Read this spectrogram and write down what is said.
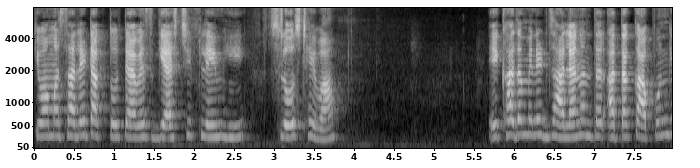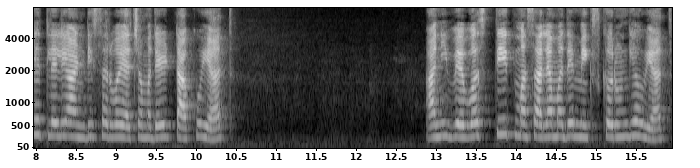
किंवा मसाले टाकतो त्यावेळेस गॅसची फ्लेम ही स्लोच ठेवा. एखादं मिनिट झाल्यानंतर आता कापून घेतलेली अंडी सर्व याच्यामध्ये टाकूयात. आणि व्यवस्थित मसाल्यामध्ये मिक्स करून घेऊयात.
